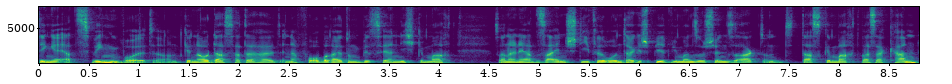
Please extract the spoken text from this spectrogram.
Dinge erzwingen wollte. Und genau das hat er halt in der Vorbereitung bisher nicht gemacht, sondern er hat seinen Stiefel runtergespielt, wie man so schön sagt, und das gemacht, was er kann.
